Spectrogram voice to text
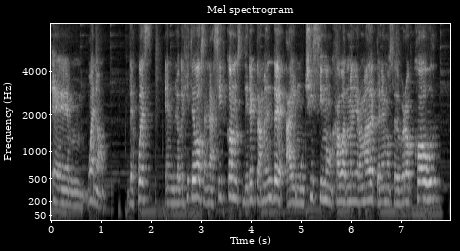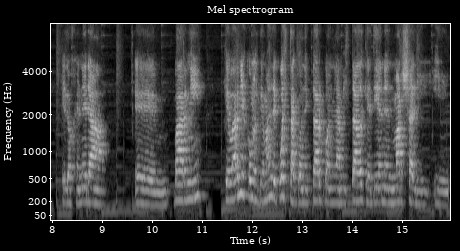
Em, bueno, después, en lo que dijiste vos, en las sitcoms directamente hay muchísimo. En How I Met Your Mother tenemos el Bro Code, que lo genera em, Barney, que Barney es como el que más le cuesta conectar con la amistad que tienen Marshall y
